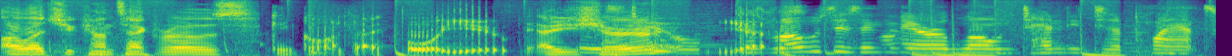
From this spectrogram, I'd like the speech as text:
I'll let you contact Rose. I can contact for you. Are you Please sure? do. 'Cause Yes. Rose is in there alone tending to the plants.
